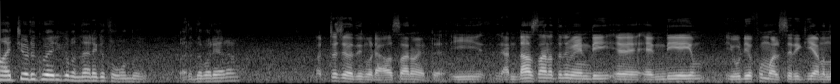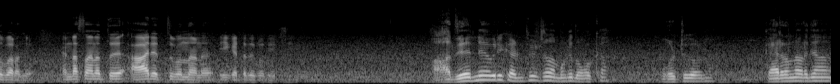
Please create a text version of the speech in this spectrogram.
മാറ്റിയെടുക്കുമായിരിക്കും എന്നാണ് എനിക്ക് തോന്നുന്നത്. വെറുതെ പറയാനാണ് ഒറ്റ ചോദ്യം കൂടി അവസാനമായിട്ട്. ഈ രണ്ടാം സ്ഥാനത്തിന് വേണ്ടി എൻ ഡി എയും യു ഡി എഫും മത്സരിക്കുകയാണെന്ന് പറഞ്ഞു. രണ്ടാം സ്ഥാനത്ത് ആരെത്തുമെന്നാണ് ഈ ഘട്ടത്തിൽ പ്രതീക്ഷിക്കുന്നത്? അത് തന്നെ ഒരു കൺഫ്യൂഷൻ നമുക്ക് നോക്കാം. വോട്ട് വേണം കാരണം എന്ന് പറഞ്ഞാൽ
